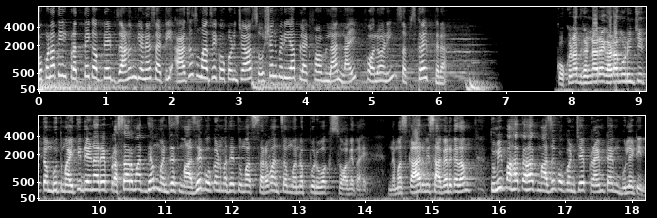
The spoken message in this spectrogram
कोकणातील प्रत्येक अपडेट जाणून घेण्यासाठी आजच माझे कोकणच्या सोशल मीडिया प्लॅटफॉर्मला लाईक फॉलो आणि सबस्क्राईब करा. कोकणात घडणाऱ्या घडामोडींची इत्तमभूत माहिती देणारे प्रसारमाध्यम म्हणजेच माझे कोकणमध्ये तुम्हा सर्वांचं मनपूर्वक स्वागत आहे. नमस्कार मी सागर कदम. तुम्ही पाहत आहात माझे कोकणचे प्राईम टाइम बुलेटिन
